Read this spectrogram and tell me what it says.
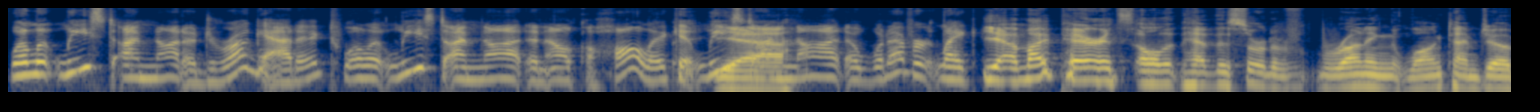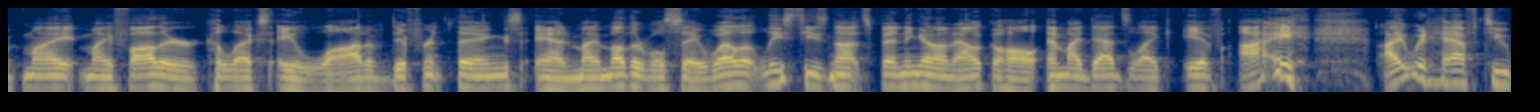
well, at least I'm not a drug addict. Well, at least I'm not an alcoholic. At least Yeah. I'm not a whatever. Like, Yeah, my parents all have this sort of running long time joke. My my father collects a lot of different things and my mother will say, "Well, at least he's not spending it on alcohol." And my dad's like, "If I I would have to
